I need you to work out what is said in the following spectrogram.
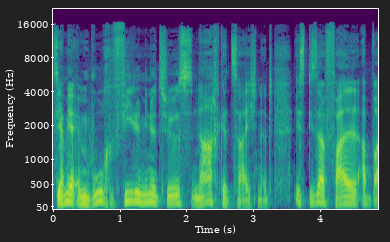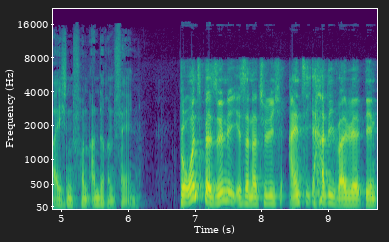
Sie haben ja im Buch viel minutiös nachgezeichnet. Ist dieser Fall abweichend von anderen Fällen? Für uns persönlich ist er natürlich einzigartig, weil wir den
